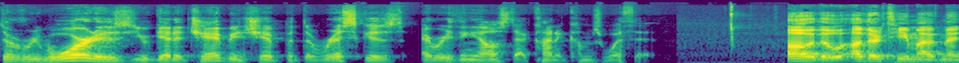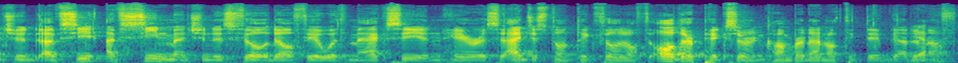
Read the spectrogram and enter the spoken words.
the reward is you get a championship, but the risk is everything else that kind of comes with it. Oh, the other team I've mentioned, I've seen, I've seen mentioned is Philadelphia with Maxey and Harris. I just don't think Philadelphia. All their picks are encumbered. I don't think they've got yeah. enough.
